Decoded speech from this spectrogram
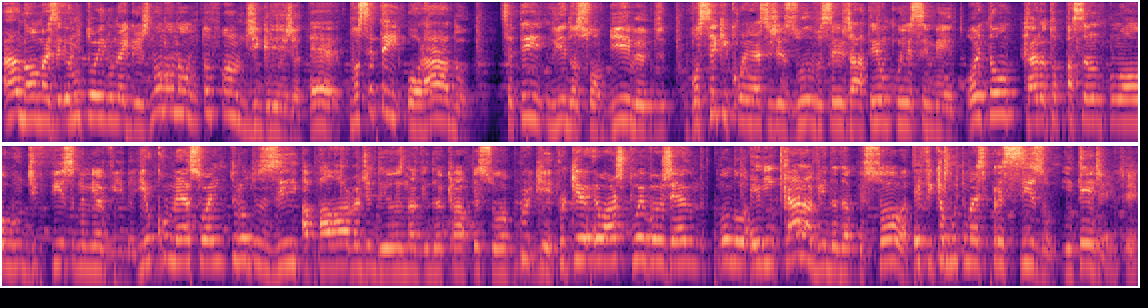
Ah, não, mas eu não tô indo na igreja. Não, não, não, não tô falando de igreja. É, você tem orado? Você tem lido a sua Bíblia? Você que conhece Jesus, você já tem um conhecimento. Ou então, cara, eu tô passando por algo difícil na minha vida. E eu começo a introduzir a palavra de Deus na vida daquela pessoa. Por quê? Porque eu acho que o evangelho, quando ele encara a vida da pessoa, ele fica muito mais preciso, entende? Entendi.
